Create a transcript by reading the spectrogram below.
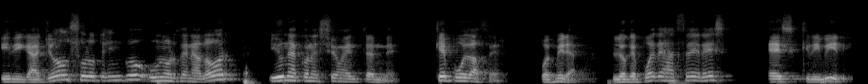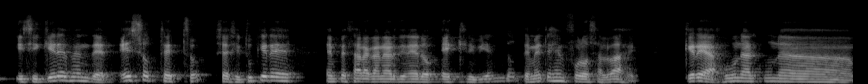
y diga, yo solo tengo un ordenador y una conexión a Internet. ¿Qué puedo hacer? Pues mira, lo que puedes hacer es escribir. Y si quieres vender esos textos, o sea, si tú quieres empezar a ganar dinero escribiendo, te metes en Foro Salvaje. creas una, una,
